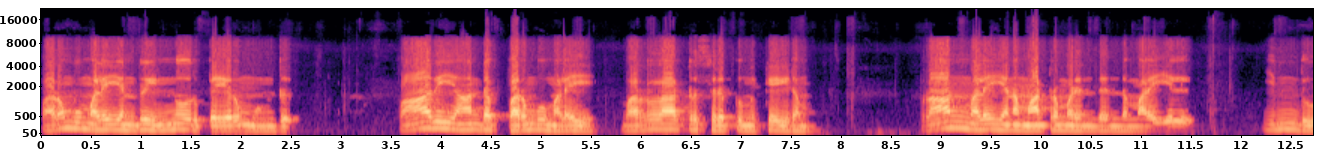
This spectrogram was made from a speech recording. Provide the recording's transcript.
பரம்பு மலை என்று இன்னொரு பெயரும் உண்டு. பாரி ஆண்ட பரும்பு மலை வரலாற்று சிறப்புமிக்க இடம். பிரான் மலை என மாற்றமடைந்த இந்த மலையில் இந்து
